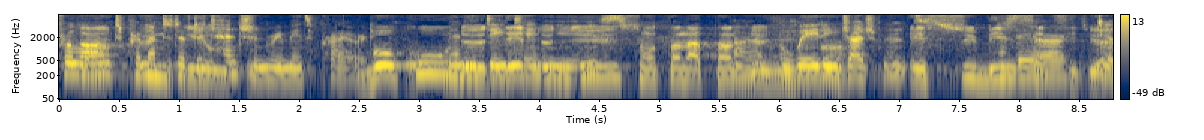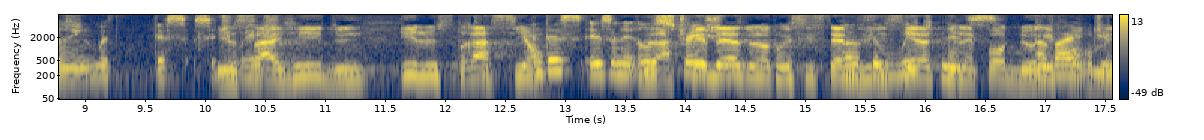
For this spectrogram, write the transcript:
prolonged preventative detention remains a priority. Beaucoup Many de detainees détenus sont en attente are de awaiting jugement judgment et and subissent they are cette dealing situation. with this situation. Il s'agit d'une illustration de la faiblesse de notre système judiciaire importe de réformer.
